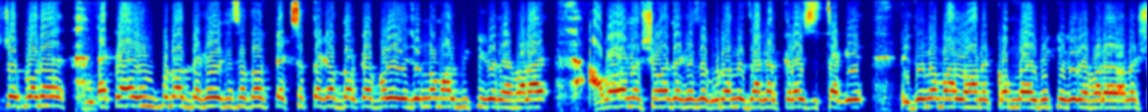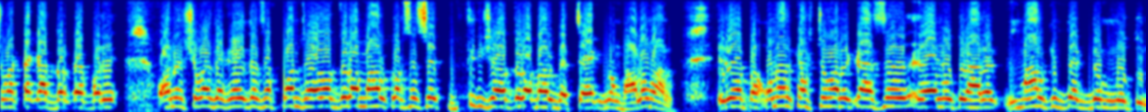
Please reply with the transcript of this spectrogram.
স্টক করে একটা ইম্পোর্টার দেখা যাচ্ছে তার ট্যাক্সের টাকার দরকার পড়ে এই জন্য মাল বিক্রি করে ফেলায়। আবার অনেক সময় দেখা যাচ্ছে গোডাউনের জায়গার ক্রাইসিস থাকে এই জন্য মাল অনেক কম দামে বিক্রি করে ফেলায়। অনেক সময় টাকার দরকার পড়ে। অনেক সময় দেখা যাচ্ছে পঞ্চাশ হাজার জোড়া মাল করছে সে তিরিশ হাজার জোড়া মাল বেচছে একদম ভালো মাল। এটা ওনার কাস্টমারের কাছে নতুন আর মাল কিন্তু একদম নতুন।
